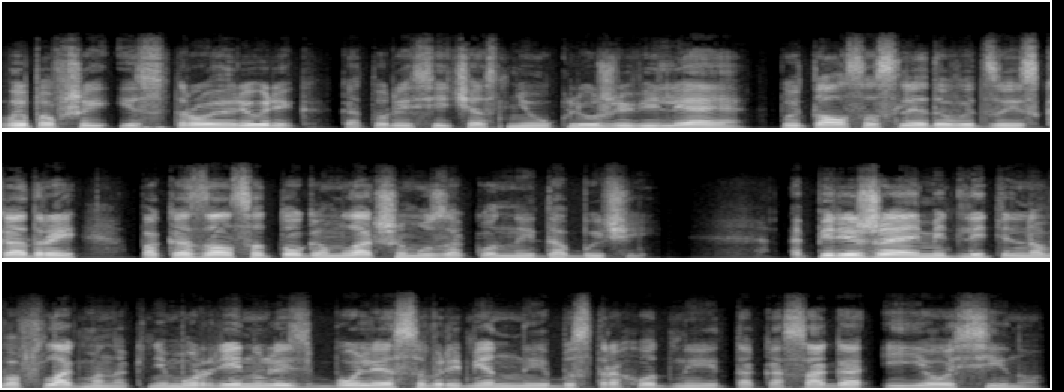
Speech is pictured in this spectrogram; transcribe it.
Выпавший из строя Рюрик, который сейчас неуклюже виляя, пытался следовать за эскадрой, показался Тога-младшему законной добычей. Опережая медлительного флагмана, к нему ринулись более современные быстроходные Такасага и Иосино.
